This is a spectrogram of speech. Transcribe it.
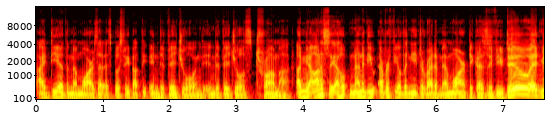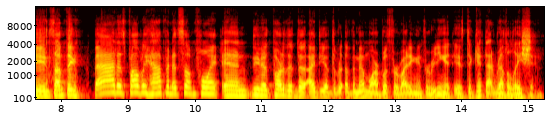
idea of the memoir is that it's supposed to be about the individual and the individual's trauma. I mean, honestly, I hope none of you ever feel the need to write a memoir because if you do, it means something bad has probably happened at some point. And, you know, part of the, the idea of the, of the memoir, both for writing and for reading it, is to get that revelation.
